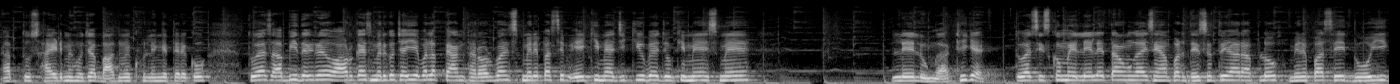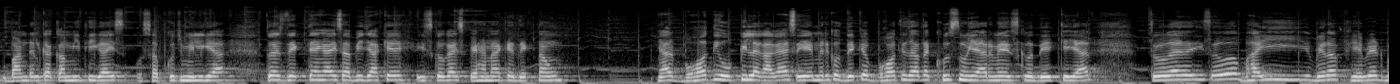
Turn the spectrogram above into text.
अब तू साइड में हो जा, बाद में खुलेंगे तेरे को। तो गैस अभी देख रहे हो, और गैस मेरे को चाहिए वाला पैंथर और बस मेरे पास सिर्फ़ एक ही मैजिक क्यूब है, जो कि मैं इसमें ले लूँगा, ठीक है? तो बस इसको मैं ले लेता हूँ गाइस यहाँ पर देख सकते हो यार आप लोग, मेरे पास ये दो ही बंडल का कमी थी गाइस वो सब कुछ मिल गया। तो बस देखते हैं गाइस अभी जाके इसको गाइस पहना के देखता हूँ। यार बहुत ही ओपी लगा गाइस ये मेरे को देख के बहुत ही ज़्यादा खुश हूँ यार मैं इसको देख के यार। तो गाइस ओ भाई, मेरा फेवरेट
